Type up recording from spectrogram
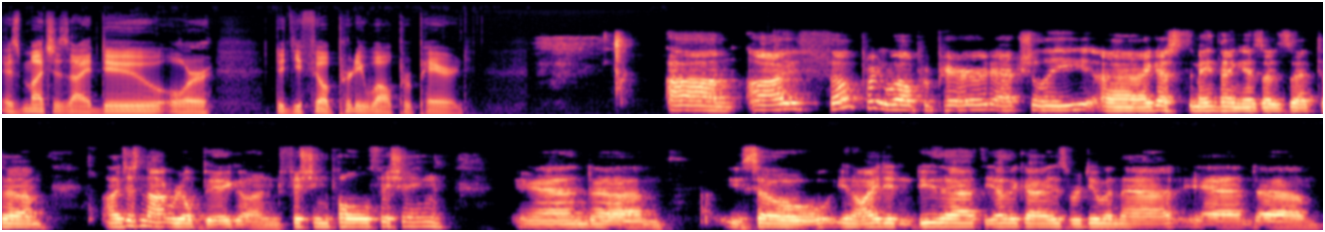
as much as I do? Or did you feel pretty well prepared? Um, I felt pretty well prepared, actually. Uh, I guess the main thing is, is that um, I'm just not real big on fishing pole fishing. And um, so you know i didn't do that. The other guys were doing that. And um,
